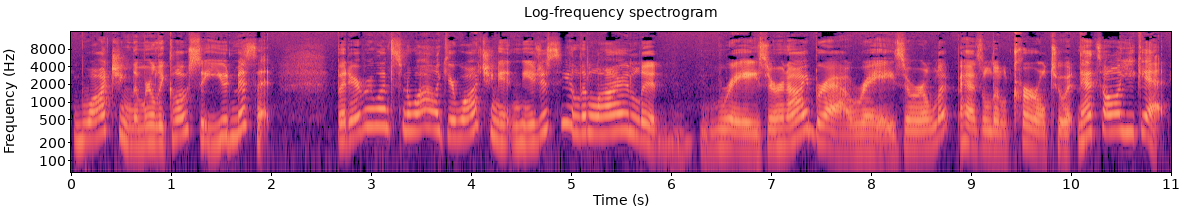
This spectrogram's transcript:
watching them really closely, you'd miss it. But every once in a while, like you're watching it and you just see a little eyelid raise or an eyebrow raise or a lip has a little curl to it, and that's all you get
